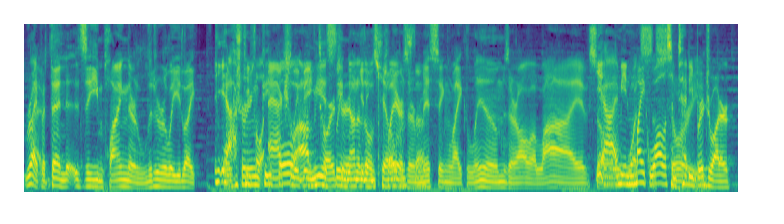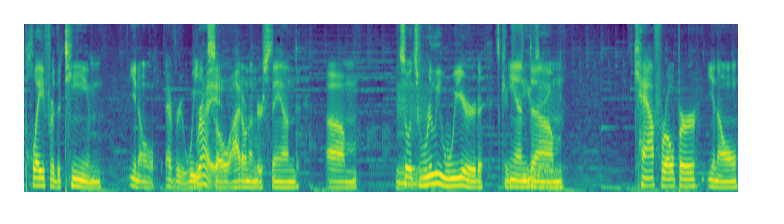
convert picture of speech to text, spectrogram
right. But then is he implying they're literally like Yeah, torturing people people? actually being Obviously, tortured none of those players are missing like limbs. They're all alive. So yeah, I mean, Mike Wallace and Teddy? Bridgewater play for the team, you know, every week. Right. So I don't understand. Um, So it's really weird. It's Hmm. confusing. And um, calf roper, you know,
